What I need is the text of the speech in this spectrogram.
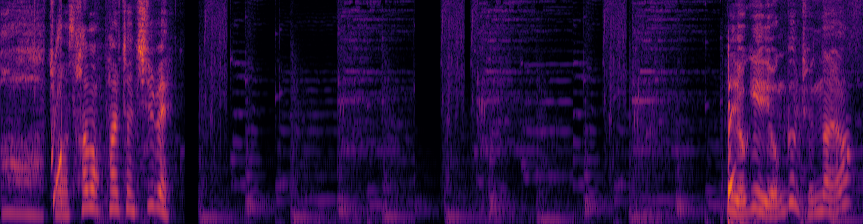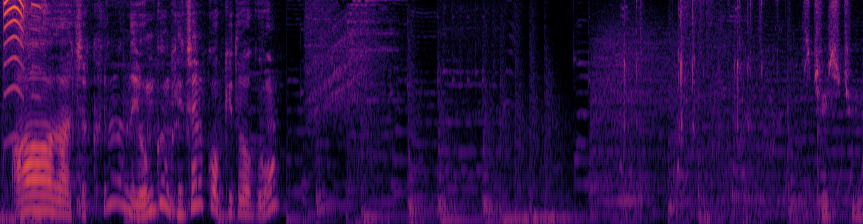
아, 좋아. 3억 8,700. 근데 여기 연금 줬나요? 아, 나 진짜 큰일 났네. 연금 괜찮을 것 같기도 하고. 집중해, 집중해.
